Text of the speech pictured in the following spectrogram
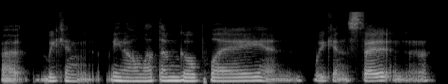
But we can, you know, let them go play and we can sit and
